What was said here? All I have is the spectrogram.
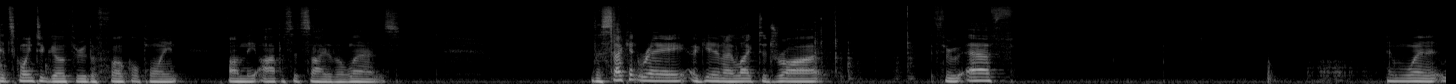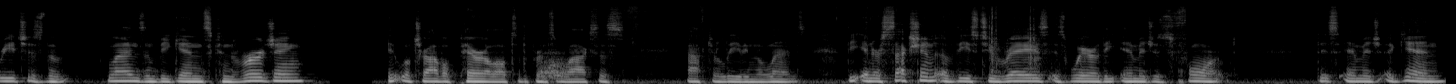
it's going to go through the focal point on the opposite side of the lens. The second ray, again, I like to draw through F. And when it reaches the lens and begins converging, it will travel parallel to the principal axis after leaving the lens. The intersection of these two rays is where the image is formed. This image, again,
